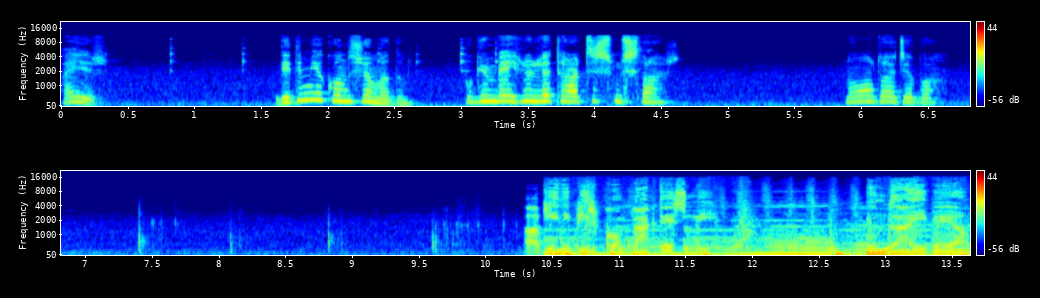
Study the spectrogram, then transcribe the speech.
Hayır. Dedim ya konuşamadım. Bugün Behlül'le tartışmışlar. Ne oldu acaba? Yeni bir kompakt SUV. Hyundai Beyan.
